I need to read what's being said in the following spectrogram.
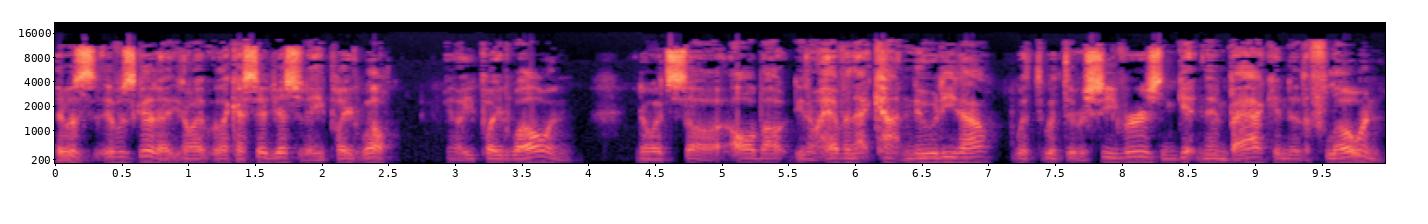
It was it was good. You know, like I said yesterday, he played well. You know, he played well, and you know, it's uh, all about you know having that continuity now with with the receivers and getting them back into the flow. And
